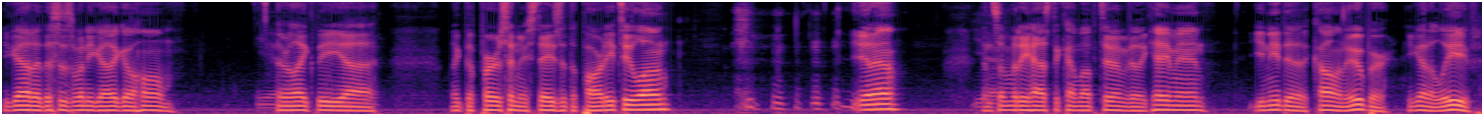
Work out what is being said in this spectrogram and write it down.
You gotta. This is when you gotta go home." Yeah, They're like the uh, like the person who stays at the party too long, you know. yeah. And somebody has to come up to him and be like, "Hey, man, you need to call an Uber. You gotta leave."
